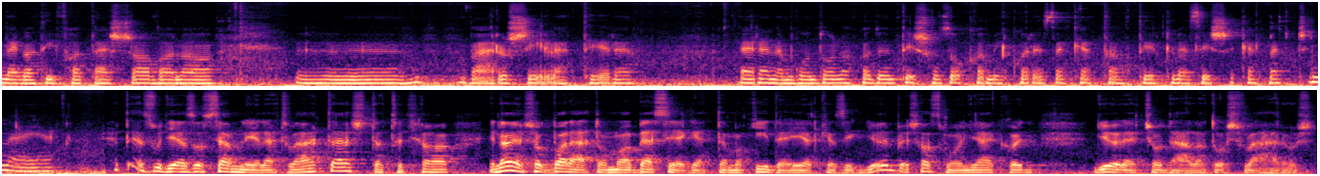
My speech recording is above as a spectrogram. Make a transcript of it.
negatív hatással van a város életére. Erre nem gondolnak a döntéshozók, amikor ezeket a térkövezéseket megcsinálják? Hát ez ugye ez a szemléletváltás, tehát hogyha én nagyon sok barátommal beszélgettem, aki ide érkezik Győrbe, és azt mondják, hogy Győr egy csodálatos város.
